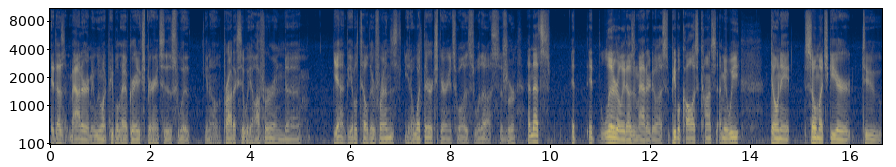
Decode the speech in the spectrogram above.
it doesn't matter. I mean, we want people to have great experiences with you know the products that we offer, and uh, yeah, and be able to tell their friends you know what their experience was with us. And, Sure. and that's it it literally doesn't matter to us. People call us constant. I mean, we donate so much gear to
